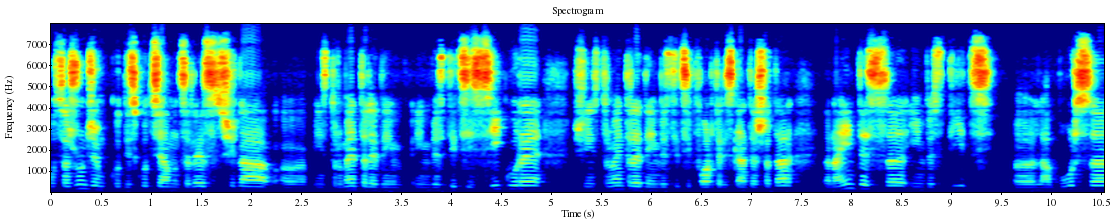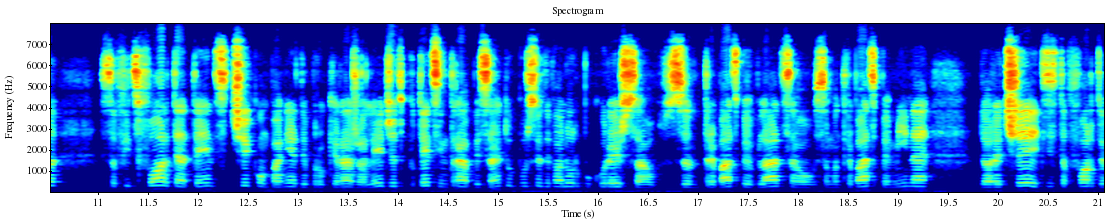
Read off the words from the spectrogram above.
o să ajungem cu discuția, am înțeles, și la uh, instrumentele de investiții sigure și instrumentele de investiții foarte riscante. Așadar, înainte să investiți uh, la bursă, să fiți foarte atenți ce companie de brokeraj alegeți. Puteți intra pe site-ul Bursei de Valori București sau să întrebați pe Vlad sau să mă întrebați pe mine, deoarece există foarte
